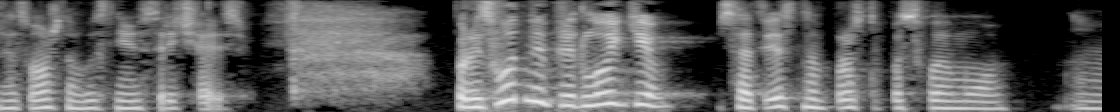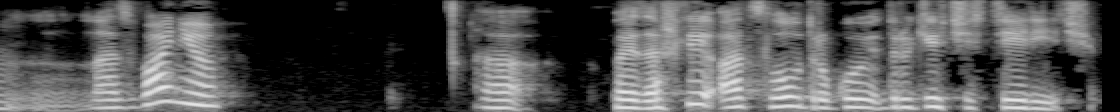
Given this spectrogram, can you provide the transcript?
Возможно, вы с ними встречались. Производные предлоги, соответственно, просто по своему названию э, произошли от слов другой, других частей речи.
